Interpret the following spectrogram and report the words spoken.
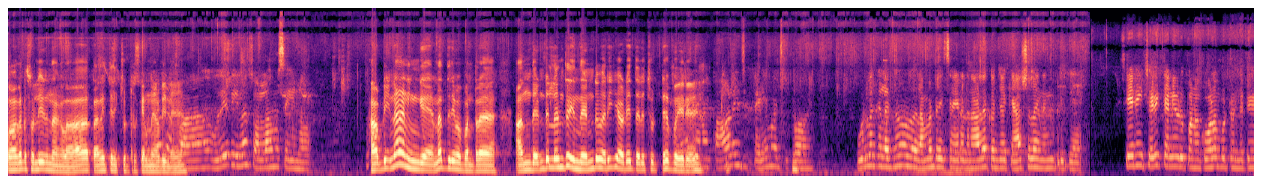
அவகிட்ட சொல்லியிருந்தாங்களா? தண்ணி தெளிச்சு விட்ருக்கேன்னு அப்படின்னு? உதவியெல்லாம் சொல்லாம செய்யணும். அப்படின்னா நீங்க என்ன தெரியுமா பண்ற? அந்த எண்டுல இருந்து இந்த எண்டு வரைக்கும் அப்படியே தெளிச்சு விட்டே போயிரு. காலேஜுக்கு டைம் ஆச்சுப்பா. உருளைக்கிழங்கும் லெமன் ரைஸ் செய்யறதுனால கொஞ்சம் கேஷுவலாக நின்றுட்டு இருக்கேன் சரி செடி தண்ணி விடுப்பா. நான் கோலம் போட்டு வந்துட்டு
